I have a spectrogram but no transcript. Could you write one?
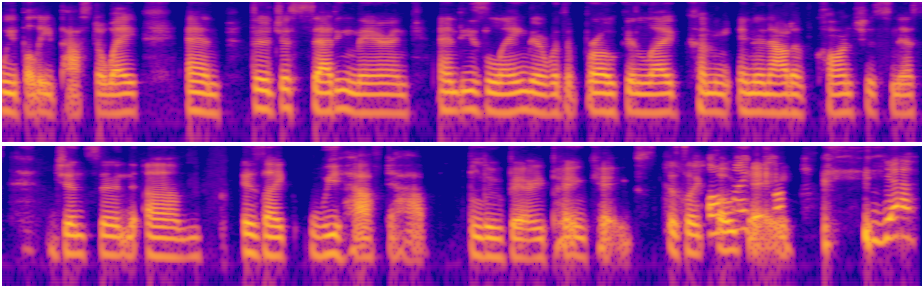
we believe passed away, and they're just sitting there, and Andy's laying there with a broken leg, coming in and out of consciousness. Jensen um is like, we have to have blueberry pancakes. It's like Oh okay, Yes,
